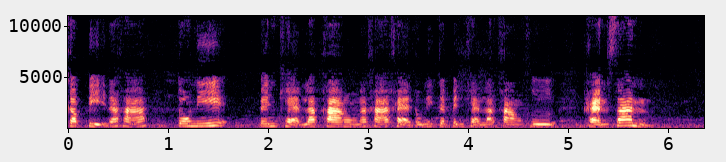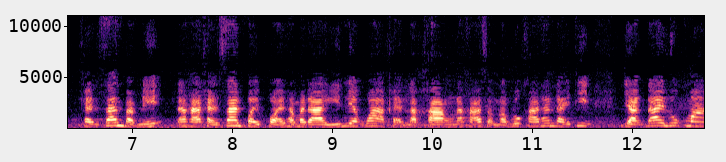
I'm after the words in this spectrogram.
กะปินะคะ ตรงนี้เป็นแขนระฆังนะคะ แขนตรงนี้จะเป็นแขนระฆังคือแขนสั้น แขนสั้นแบบนี้นะคะ แขนสั้นปล่อยๆธรรมดาอย่างนี้เรียกว่าแขนระฆังนะคะสำหรับลูกค้าท่านใดที่อยากได้ลูกไม้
